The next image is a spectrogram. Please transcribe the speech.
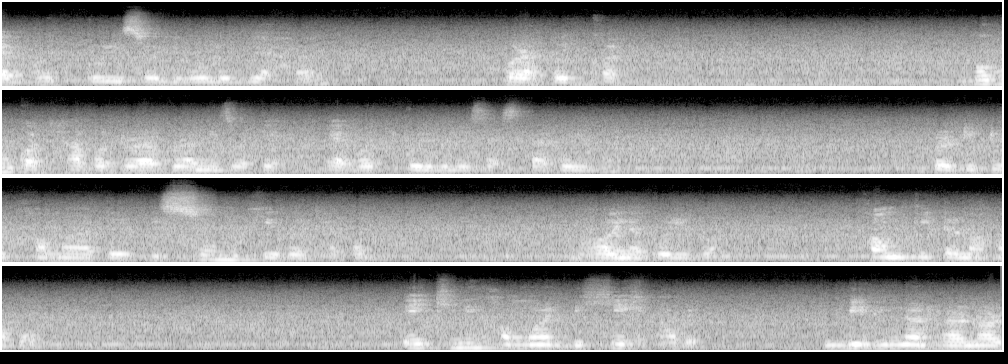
এভইড কৰি চলিবলগীয়া হয়। পৰাপক্ষত বহু কথা বতৰাৰ পৰা নিজকে এভইড কৰিবলৈ চেষ্টা কৰিব। প্ৰতিটো সময়তে ঈশ্বৰমুখী হৈ থাকক। ভয় নকৰিব, শংকিত নহ'ব। এইখিনি সময়ত বিশেষভাৱে বিভিন্ন ধৰণৰ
